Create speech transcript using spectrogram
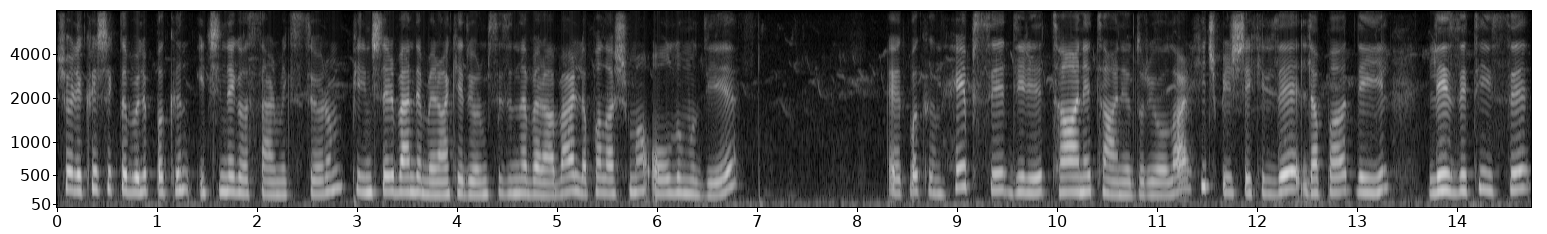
Şöyle kaşıkla bölüp bakın içinde göstermek istiyorum. Pirinçleri ben de merak ediyorum sizinle beraber lapalaşma oldu mu diye. Evet bakın hepsi diri tane tane duruyorlar. Hiçbir şekilde lapa değil. Lezzeti ise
